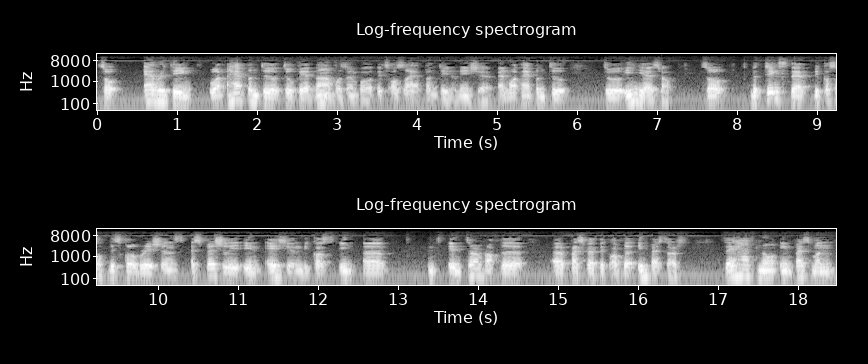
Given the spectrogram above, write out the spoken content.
So everything, what happened to, to Vietnam, for example, it's also happened to Indonesia, and what happened to to India as well. So the things that because of these collaborations, especially in Asian, because in uh, in, in terms of the uh, perspective of the investors, they have no investment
